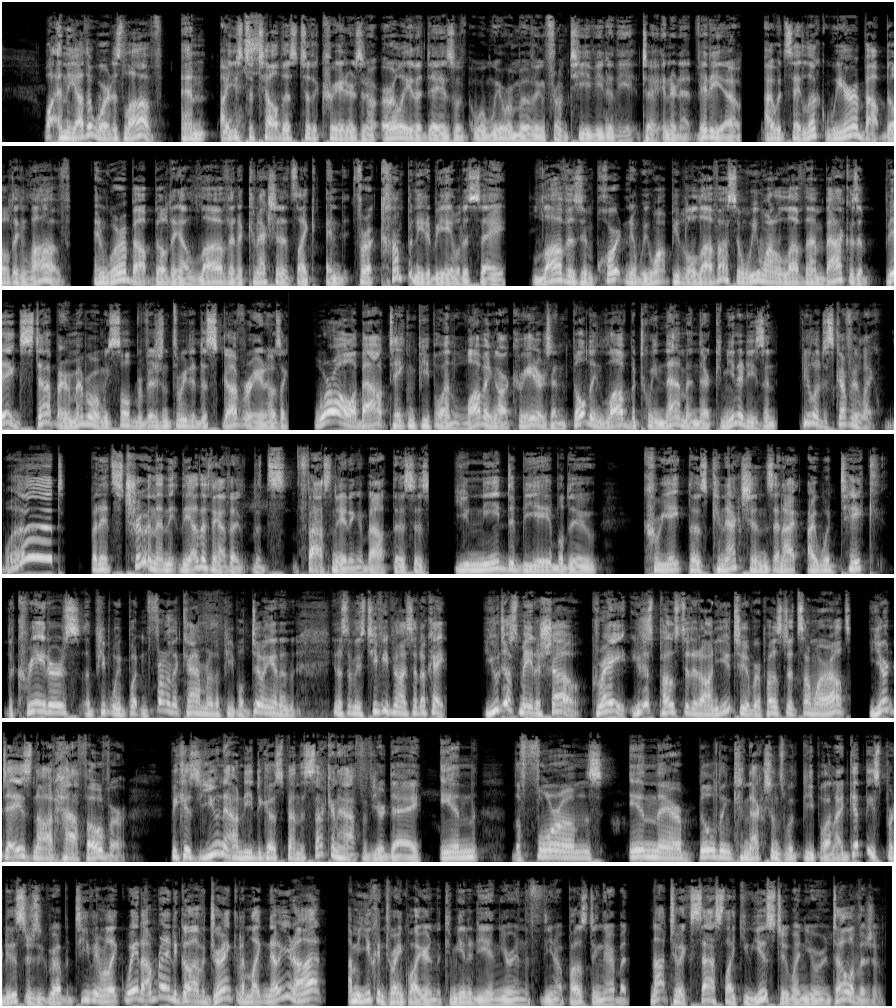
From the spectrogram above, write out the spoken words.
Well, and the other word is love. And yes. I used to tell this to the creators, you know, early in the days when we were moving from TV to the to internet video. I would say, look, we're about building love, and we're about building a love and a connection. It's like, and for a company to be able to say love is important, and we want people to love us, and we want to love them back, is a big step. I remember when we sold Revision Three to Discovery, and I was like, we're all about taking people and loving our creators and building love between them and their communities. And people at Discovery are like, what? But it's true. And then the, the other thing I think that's fascinating about this is you need to be able to create those connections. And I, I would take the creators, the people we put in front of the camera, the people doing it, and you know, some of these TV people, I said, okay, you just made a show. Great. You just posted it on YouTube or posted it somewhere else. Your day's not half over because you now need to go spend the second half of your day in the forums, in there building connections with people. And I'd get these producers who grew up in TV and were like, wait, I'm ready to go have a drink. And I'm like, no, you're not. I mean, you can drink while you're in the community and you're in the, you know, posting there, but not to excess like you used to when you were in television.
